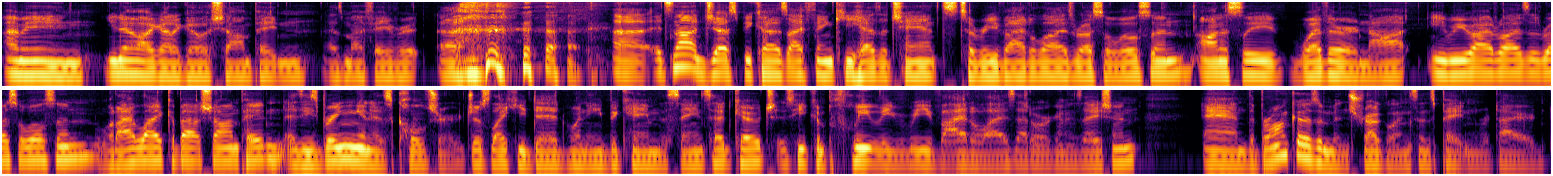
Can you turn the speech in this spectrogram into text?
I mean, you know, I got to go with Sean Payton as my favorite. Uh, uh, it's not just because I think he has a chance to revitalize Russell Wilson. Honestly, whether or not he revitalizes Russell Wilson, what I like about Sean Payton is he's bringing in his culture, just like he did when he became the Saints head coach. Is he completely revitalized that organization? And the Broncos have been struggling since Payton retired.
